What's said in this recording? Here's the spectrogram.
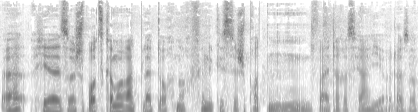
Äh, hier, so Sportskamerad bleibt auch noch für eine Kiste Sprotten ein weiteres Jahr hier oder so.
